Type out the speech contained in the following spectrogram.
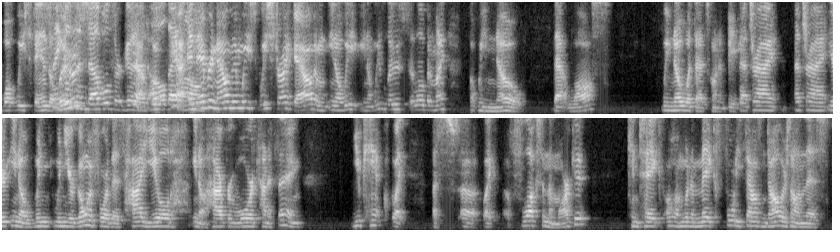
what we stand to lose. Singles and doubles are good well, all day yeah, long. and every now and then we we strike out and you know we you know we lose a little bit of money, but we know that loss. We know what that's going to be. That's right. That's right. you're you know when when you're going for this high yield you know high reward kind of thing you can't like a uh, like a flux in the market can take oh i'm going to make $40000 on this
